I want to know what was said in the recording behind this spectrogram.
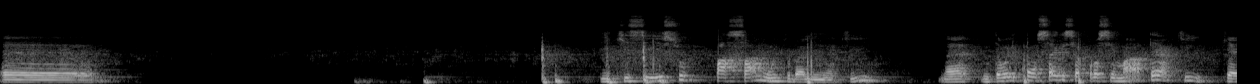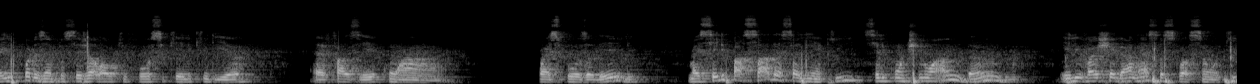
É... E que se isso passar muito da linha aqui, né? Então ele consegue se aproximar até aqui, que aí, por exemplo, seja lá o que fosse que ele queria é, fazer com a, com a esposa dele, mas se ele passar dessa linha aqui, se ele continuar andando, ele vai chegar nessa situação aqui,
